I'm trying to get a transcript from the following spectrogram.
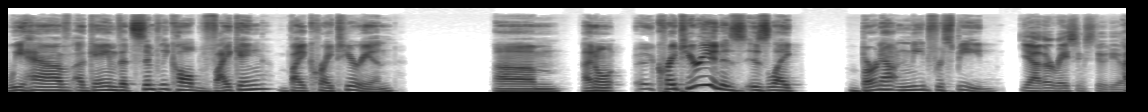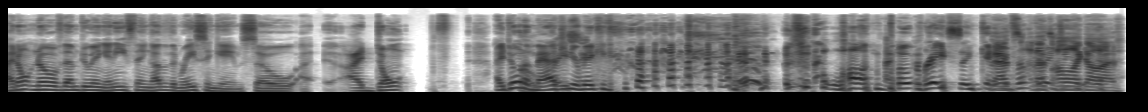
we have a game that's simply called Viking by Criterion. Um, I don't. Criterion is is like Burnout and Need for Speed. Yeah, they're racing studio. I don't know of them doing anything other than racing games, so I, I don't. I don't Boat imagine you're making a long boat racing game. That's that's all I got.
